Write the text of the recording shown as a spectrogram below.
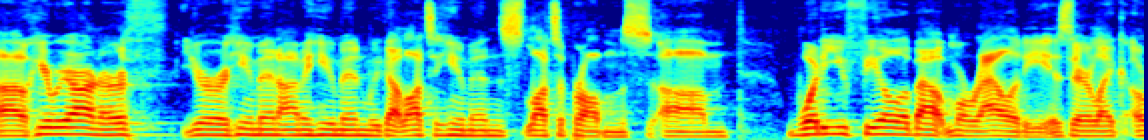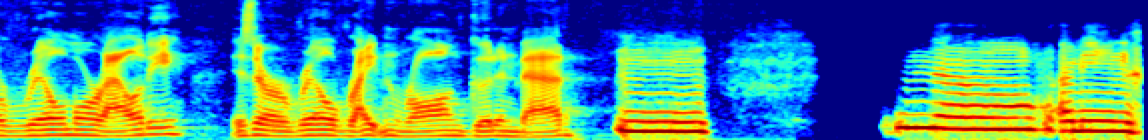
uh, here we are on Earth. You're a human. I'm a human. We got lots of humans, lots of problems. Um, what do you feel about morality? Is there like a real morality? Is there a real right and wrong, good and bad? Mm, no. I mean,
